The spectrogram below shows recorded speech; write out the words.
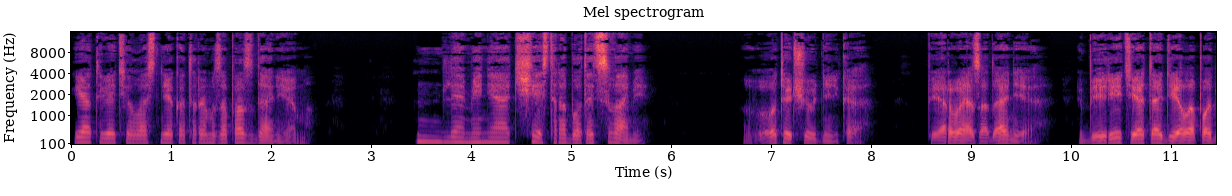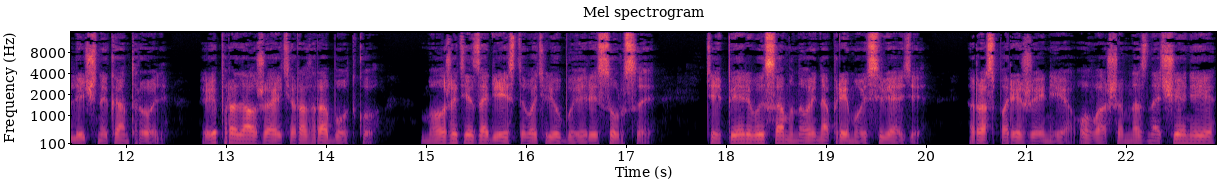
и ответила с некоторым запозданием. «Для меня честь работать с вами». «Вот и чудненько. Первое задание – берите это дело под личный контроль и продолжайте разработку. Можете задействовать любые ресурсы. Теперь вы со мной на прямой связи. Распоряжение о вашем назначении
